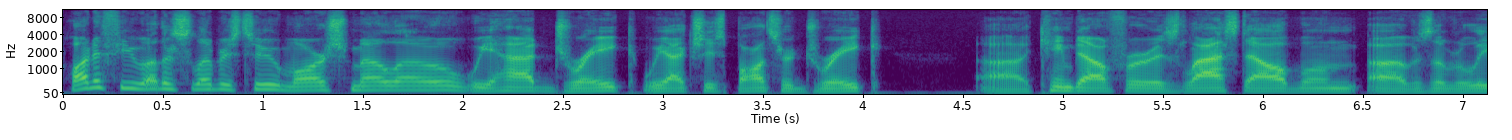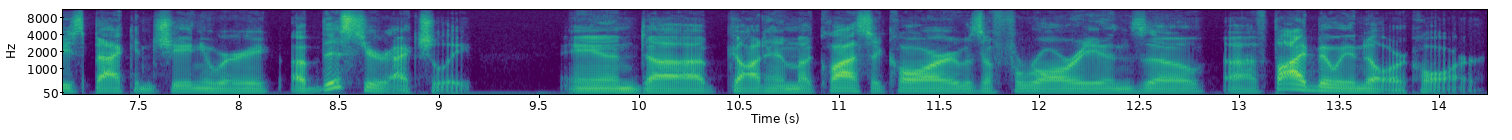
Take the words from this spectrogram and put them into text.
quite a few other celebrities too. Marshmello. We had Drake. We actually sponsored Drake. Uh, came down for his last album. Uh, was a release back in January of this year, actually, and uh, got him a classic car. It was a Ferrari Enzo, uh, five million dollar car.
